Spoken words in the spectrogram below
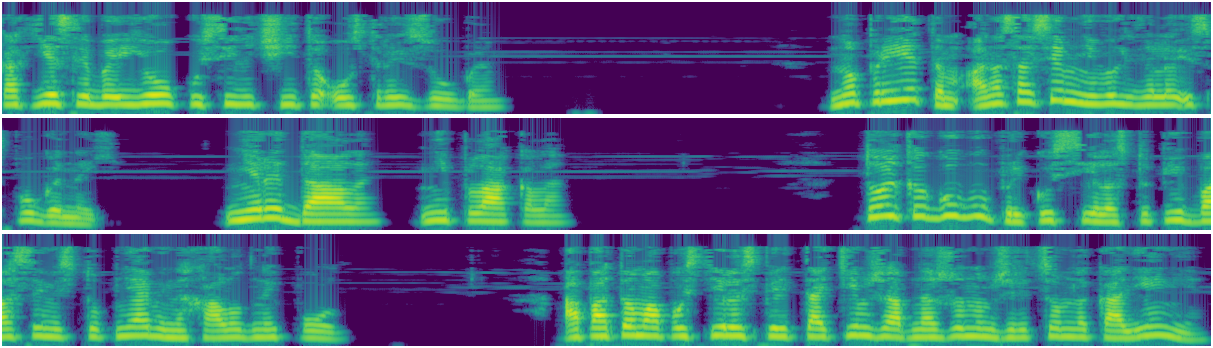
как если бы ее укусили чьи-то острые зубы. Но при этом она совсем не выглядела испуганной, не рыдала, не плакала. Только губу прикусила, ступив босыми ступнями на холодный пол, а потом опустилась перед таким же обнаженным жрецом на колени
